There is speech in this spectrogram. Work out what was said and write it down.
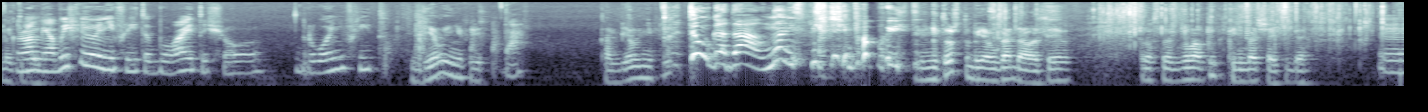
накидать? Кроме обычного нефрита бывает еще другой нефрит. Белый нефрит? Да. Там белый нефрит? Ты угадал, но не с пяти попыток. Ну, не то, чтобы я угадал, это просто была пытка небольшая тебя. М.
